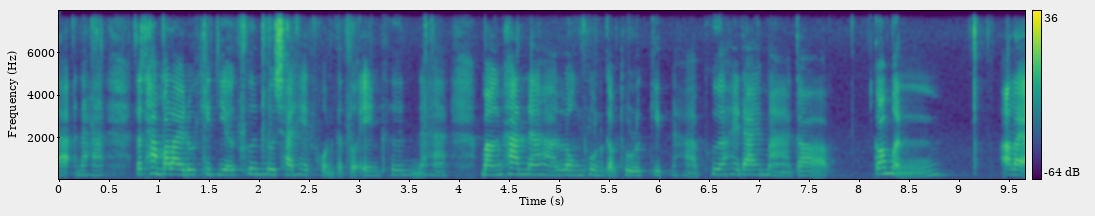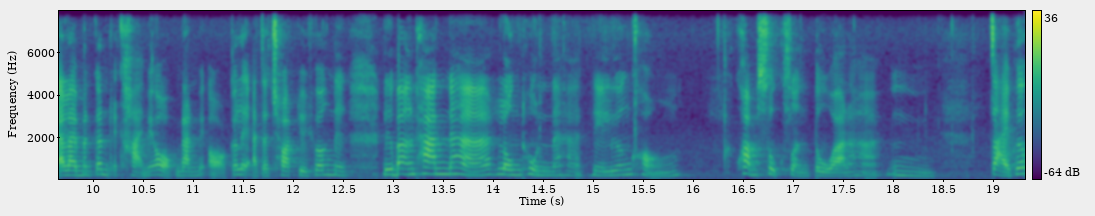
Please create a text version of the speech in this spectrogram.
ละนะคะจะทำอะไรดูคิดเยอะขึ้นดูใช้เหตุผลกับตัวเองขึ้นนะคะบางท่านนะคะลงทุนกับธุรกิจนะคะเพื่อให้ได้มาก็ก็เหมือนอะไรอะไรมันก็ขายไม่ออกดันไม่ออกก็เลยอาจจะช็อตอยู่ช่วงหนึ่งหรือบางท่านนะคะลงทุนนะคะในเรื่องของความสุขส่วนตัวนะคะ อืม จ่ายเพื่อ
